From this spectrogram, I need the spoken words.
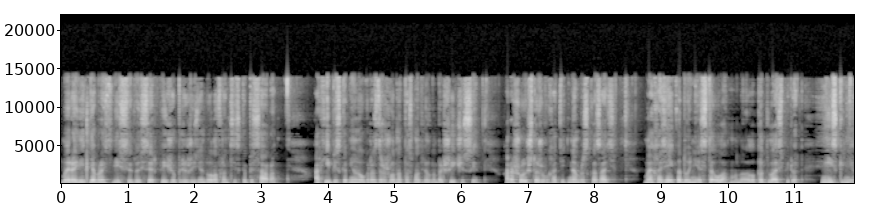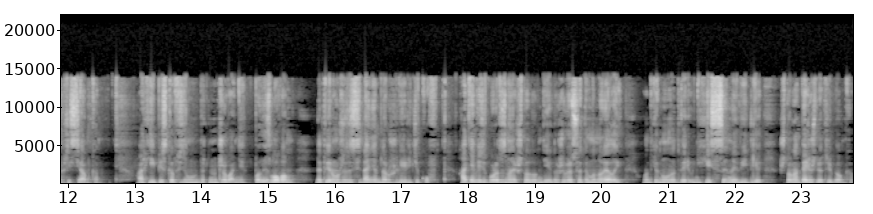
Мои родители обратились к святой церкви еще при жизни Дона Франциска Писара. Архиепископ немного раздраженно посмотрел на большие часы. «Хорошо, и что же вы хотите нам рассказать?» «Моя хозяйка, Донья Стелла», — Мануэла подалась вперед, — «неискренняя христианка. Архиепископ взял на Джованни. «Повезло вам. На первом же заседании обнаружили еретиков. Хотя весь город знает, что Дон Диего живет с этой Мануэлой». Он кивнул на дверь. «У них есть сын, и видели, что он опять ждет ребенка».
